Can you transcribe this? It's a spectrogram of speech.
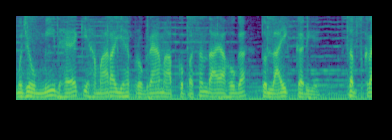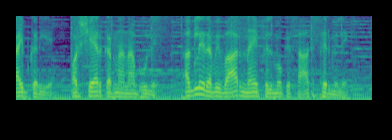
मुझे उम्मीद है कि हमारा यह प्रोग्राम आपको पसंद आया होगा तो लाइक करिए, सब्सक्राइब करिए और शेयर करना ना भूलें। अगले रविवार नए फ़िल्मों के साथ फिर मिलेंगे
